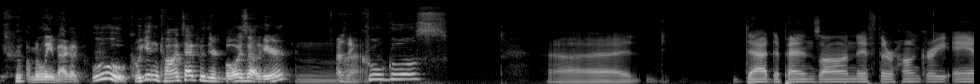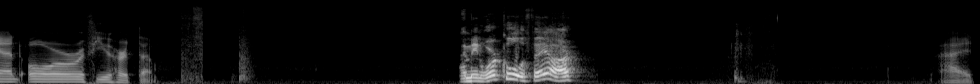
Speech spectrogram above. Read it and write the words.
I'm gonna lean back like, ooh, can we get in contact with your boys out here? Mm, Are they uh, cool ghouls? Uh, that depends on if they're hungry and or if you hurt them. I mean, we're cool if they are. I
